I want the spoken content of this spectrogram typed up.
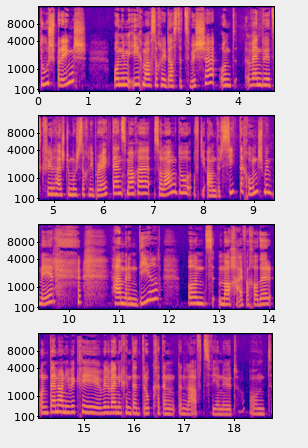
du springst und ich mache so ein das dazwischen. Und wenn du jetzt das Gefühl hast, du musst so ein bisschen Breakdance machen, solange du auf die andere Seite kommst mit mir, haben wir einen Deal und mach einfach, oder? Und dann habe ich wirklich, weil wenn ich ihn dann drücke, dann, dann läuft es wie nicht. Und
